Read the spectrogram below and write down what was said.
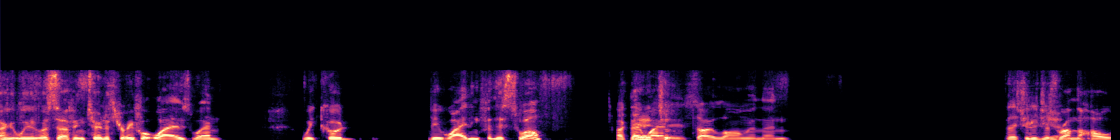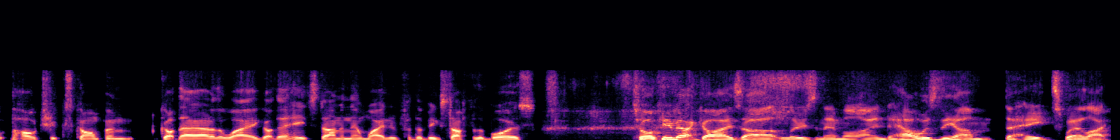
we were surfing two to three foot waves when we could be waiting for this swell. Like they Yeah, waited so long, and then they should have just Yeah. run the whole the whole chicks comp and got that out of the way, got their heats done, and then waited for the big stuff for the boys. Talking about guys uh, losing their mind, how was the um the heats where like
